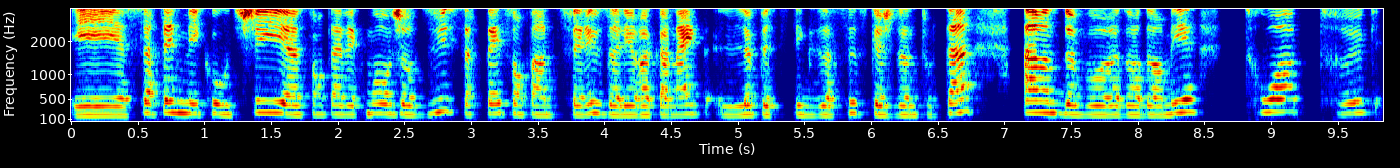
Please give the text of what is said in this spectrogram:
Et certains de mes coachés euh, sont avec moi aujourd'hui, certains sont en différé. Vous allez reconnaître le petit exercice que je donne tout le temps avant de vous endormir. Trois trucs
